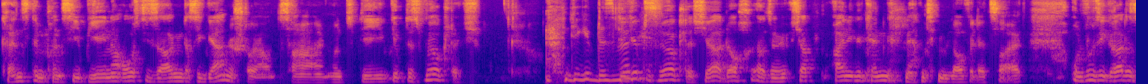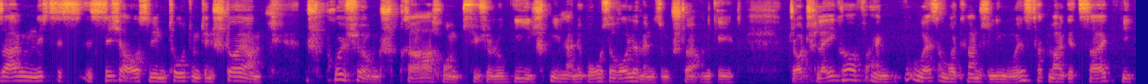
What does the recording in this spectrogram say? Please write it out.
grenzt im Prinzip jene aus, die sagen, dass sie gerne Steuern zahlen. Und die gibt es wirklich. Die gibt es wirklich. Die gibt es wirklich, ja, doch. Also ich habe einige kennengelernt im Laufe der Zeit. Und wo Sie gerade sagen, nichts ist, ist sicher außer dem Tod und den Steuern. Sprüche und Sprache und Psychologie spielen eine große Rolle, wenn es um Steuern geht. George Lakoff, ein US-amerikanischer Linguist, hat mal gezeigt, wie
